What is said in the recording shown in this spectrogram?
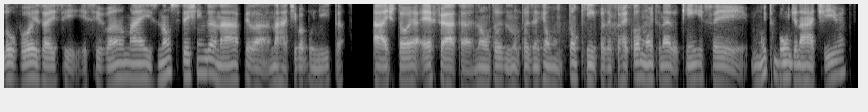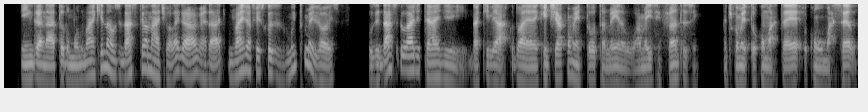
louvores a esse, esse Van, mas não se deixe enganar pela narrativa bonita. A história é fraca. Não tô, não tô dizendo que é um Tom King, por exemplo, eu reclamo muito, né, do King ser muito bom de narrativa e enganar todo mundo, mas aqui não, o Zidask tem uma narrativa legal, é verdade, mas já fez coisas muito melhores. O Zidask lá de trás de, daquele arco do Aranha, que a gente já comentou também no Amazing Fantasy, a gente comentou com o, Marte, com o Marcelo,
